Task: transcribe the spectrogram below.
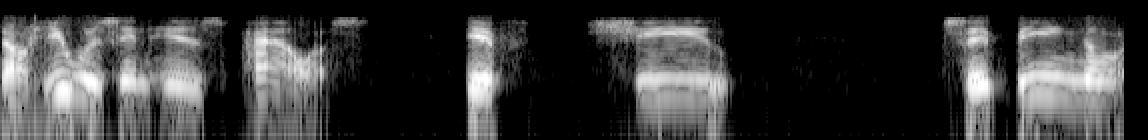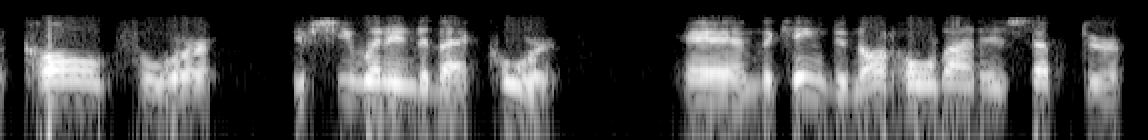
Now he was in his palace. If she say being not called for, if she went into that court and the king did not hold out his scepter,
